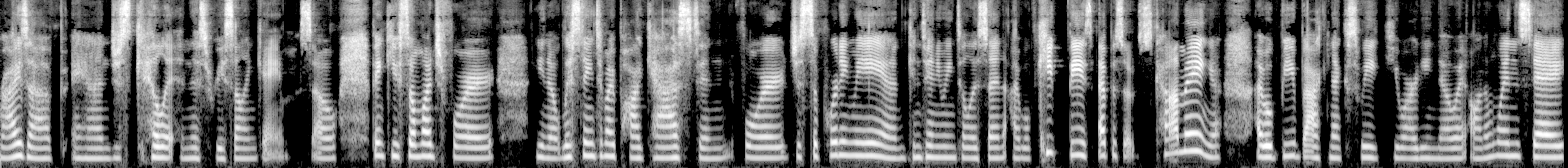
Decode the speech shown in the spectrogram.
rise up and just kill it in this reselling game. So thank you so much for, you know, listening to my podcast and for just supporting me and continuing to listen. I will keep these episodes coming. I will be back next week. You already know it on a Wednesday.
